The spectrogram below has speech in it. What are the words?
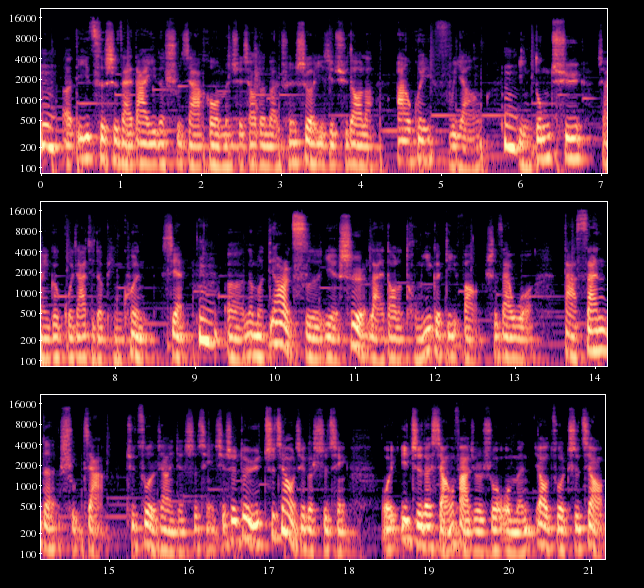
嗯，呃，第一次是在大一的暑假，和我们学校的暖春社一起去到了安徽阜阳，嗯，颍东区这样一个国家级的贫困县，嗯，呃，那么第二次也是来到了同一个地方，是在我大三的暑假去做的这样一件事情。其实对于支教这个事情，我一直的想法就是说，我们要做支教，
